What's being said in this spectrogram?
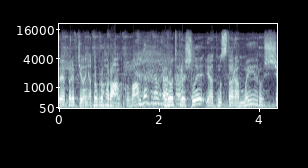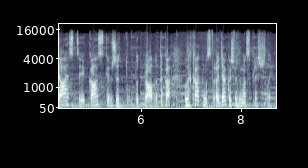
е, перевтілення. Доброго ранку вам. Доброго Ви от прийшли, і атмосфера миру, щастя і казки вже тут. От правда, така легка атмосфера. Дякую, що ви до нас прийшли.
